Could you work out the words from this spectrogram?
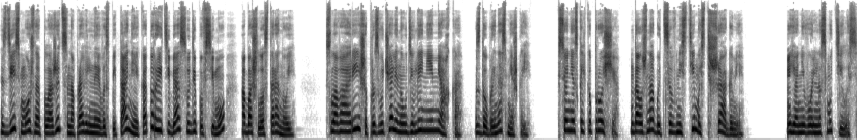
Здесь можно положиться на правильное воспитание, которое тебя, судя по всему, обошло стороной. Слова Ариша прозвучали на удивление мягко, с доброй насмешкой. Все несколько проще. Должна быть совместимость с шагами. Я невольно смутилась.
